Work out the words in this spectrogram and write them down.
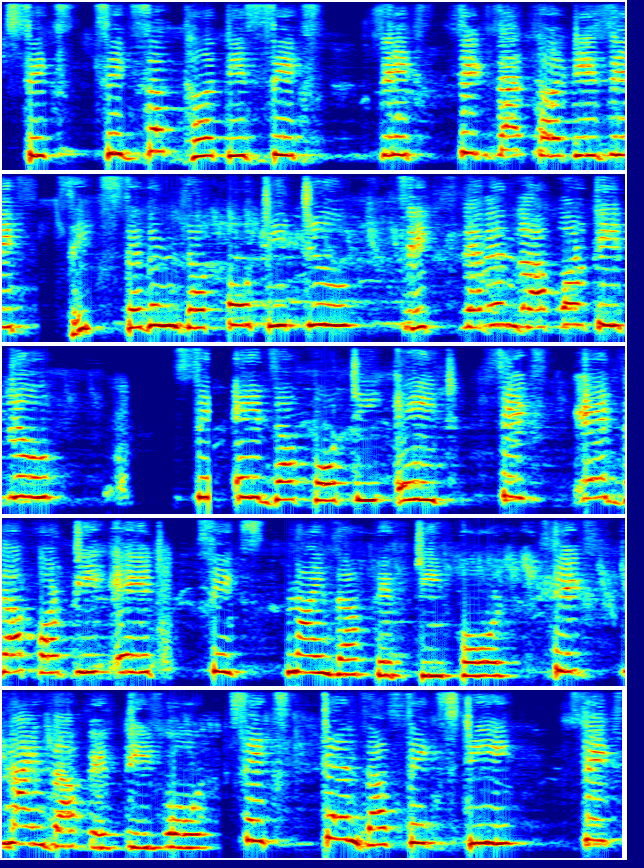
Six six are thirty-six. Six six are thirty-six. Six sevens are forty-two. Six sevens are forty-two. Six eights are forty-eight. Six eights are forty-eight. Six nines are fifty-four. Six nines are fifty-four. Six tens are sixty. Six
